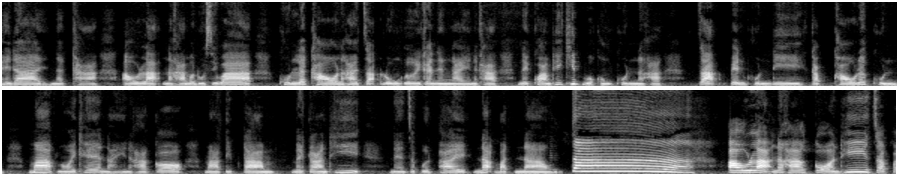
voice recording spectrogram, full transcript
ให้ได้นะคะ เอาละนะคะมาดูซิว่า คุณและเขานะคะจะลงเอยกันยังไงนะคะ ในความที่คิดบวกของคุณนะคะ จะเป็นผลดีกับเขาและคุณมากน้อยแค่ไหนนะคะ ก็มาติดตามในการที่ แนนจะเปิดไพ่ณบัดนาวจ้า เอาละนะคะ ก่อนที่จะไป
